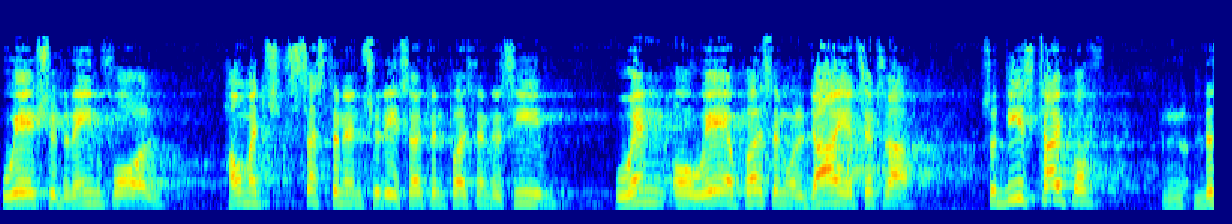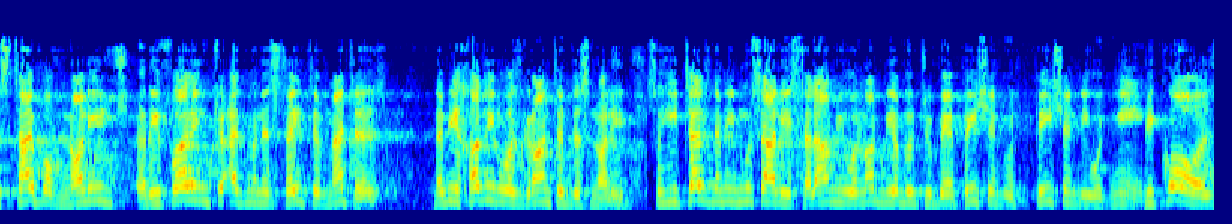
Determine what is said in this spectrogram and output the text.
where should rain fall, how much sustenance should a certain person receive, when or where a person will die, etc. So these type of, this type of knowledge referring to administrative matters, Nabi Khadir was granted this knowledge. So he tells Nabi Musa salam, you will not be able to bear patient with, patiently with me because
